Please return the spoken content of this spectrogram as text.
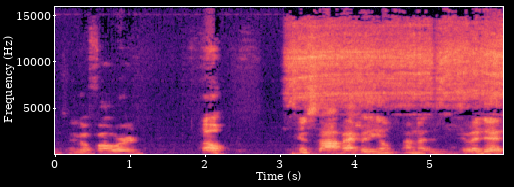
It's gonna go forward. Oh, it's gonna stop. Actually, I'm not. See what I did?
